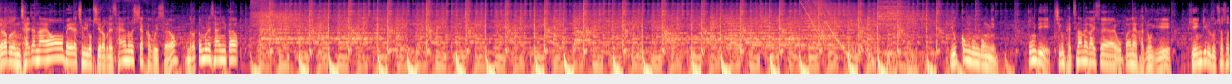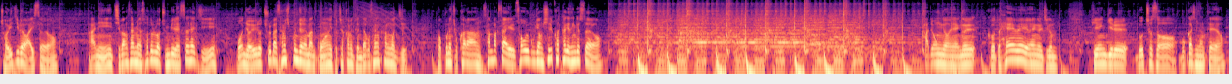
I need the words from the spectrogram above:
여러분 잘 잤나요? 매일 아침 7시 여러분의 사연으로 시작하고 있어요. 오늘 어떤 분의 사연일까요? 6000님, 쫑디, 지금 베트남에 가 있어야 할 오빠네 가족이 비행기를 놓쳐서 저희 집에 와 있어요. 아니, 지방 살면 서둘러 준비를 했어야지. 먼 여유로 출발 30분 전에만 공항에 도착하면 된다고 생각한 건지. 덕분에 조카랑 3박 4일 서울 구경 실컷 하게 생겼어요. 가족 여행을 그것도 해외 여행을 지금 비행기를 놓쳐서 못 가신 상태예요.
